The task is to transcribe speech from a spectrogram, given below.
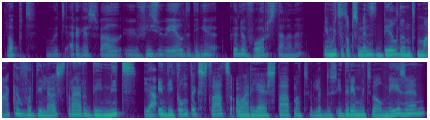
klopt. Je moet ergens wel je visueel de dingen kunnen voorstellen. Hè? Je moet het op zijn minst beeldend maken voor die luisteraar die niet Ja. in die context staat waar jij staat natuurlijk. Dus iedereen moet wel mee zijn.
